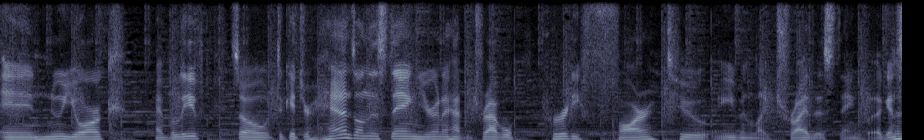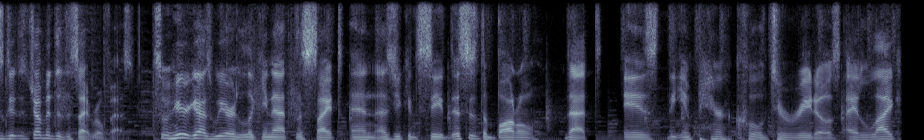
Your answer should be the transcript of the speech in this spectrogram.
in New York, I believe. So to get your hands on this thing, you're gonna have to travel pretty far to even like try this thing. But again, let's, let's jump into the site real fast. So here, guys, we are looking at the site, and as you can see, this is the bottle that is the empirical Doritos. I like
